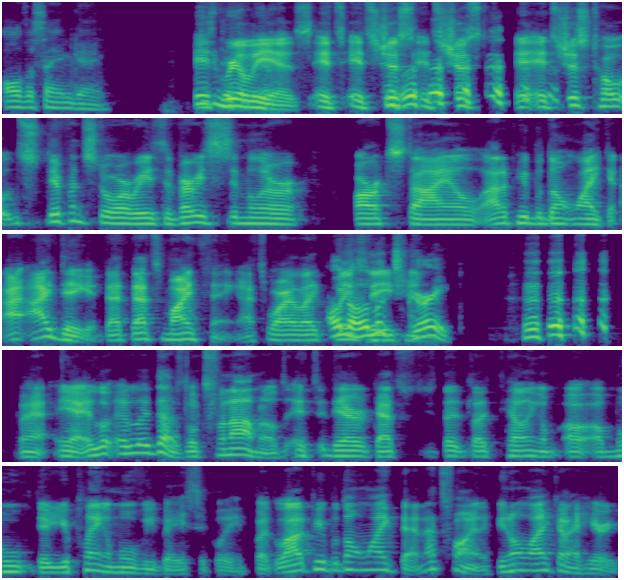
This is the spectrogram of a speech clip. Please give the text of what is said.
all the same game. it really is. It's it's just it's just it's just told it's different stories. A very similar art style. A lot of people don't like it. I, I dig it. That that's my thing. That's why I like. Oh no, it looks great. Yeah, it, it, it does. Looks phenomenal. It's there. That's like telling a, a, a movie. You're playing a movie basically, but a lot of people don't like that. And that's fine. If you don't like it, I hear you.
